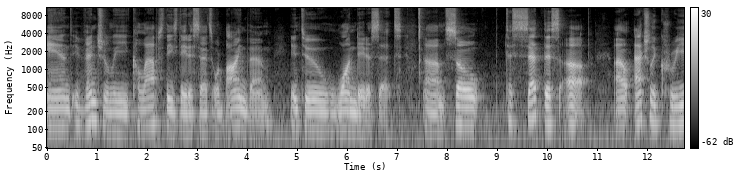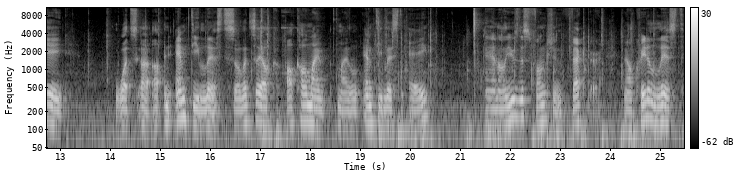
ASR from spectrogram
and eventually collapse these data sets or bind them into one data set. Um, so to set this up, I'll actually create what's uh, uh, an empty list. So let's say I'll, I'll call my, my empty list A and I'll use this function vector and I'll create a list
